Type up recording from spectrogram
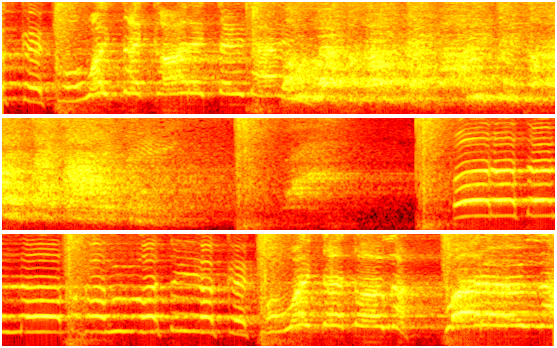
ake Ko wai te kare tēnei oh! Maratona! Guarana!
